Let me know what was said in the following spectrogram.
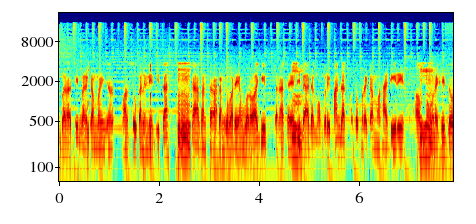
berarti mereka memalsukan identitas Mm-mm. kita akan serahkan kepada yang berwajib karena saya Hmm. tidak ada memberi mandat untuk mereka menghadiri uh, Hmm. kongres itu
